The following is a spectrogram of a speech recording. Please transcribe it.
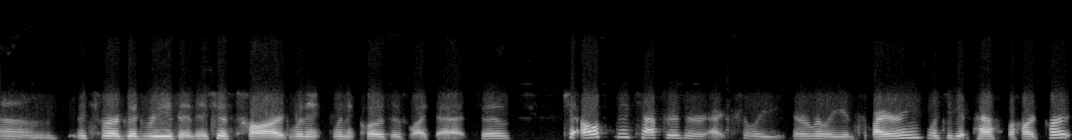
um, it's for a good reason. It's just hard when it when it closes like that. So all the chapters are actually are really inspiring once you get past the hard part.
